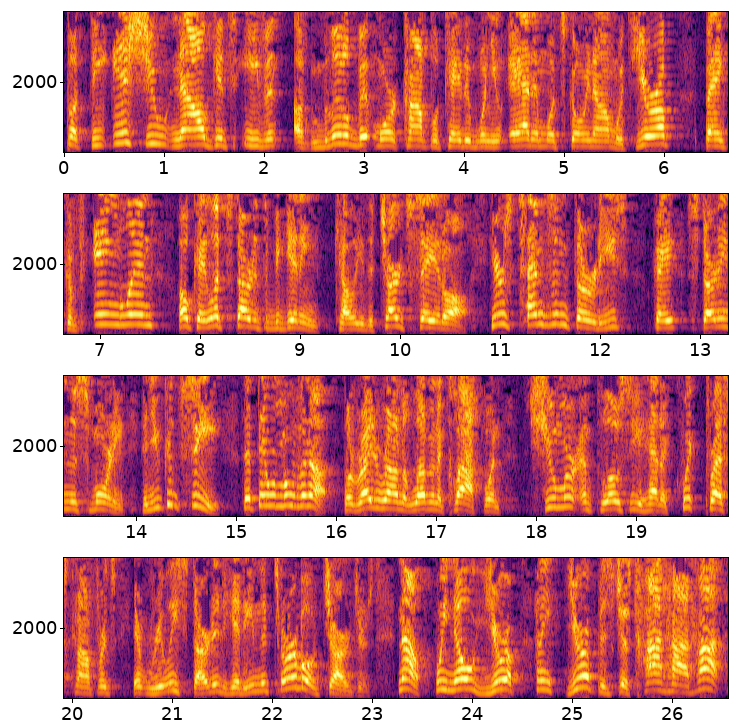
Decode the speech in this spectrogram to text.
But the issue now gets even a little bit more complicated when you add in what's going on with Europe, Bank of England. Okay, let's start at the beginning, Kelly. The charts say it all. Here's 10s and 30s, okay, starting this morning. And you can see that they were moving up. But right around 11 o'clock, when Schumer and Pelosi had a quick press conference. It really started hitting the turbochargers. Now, we know Europe, I mean, Europe is just hot, hot, hot.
